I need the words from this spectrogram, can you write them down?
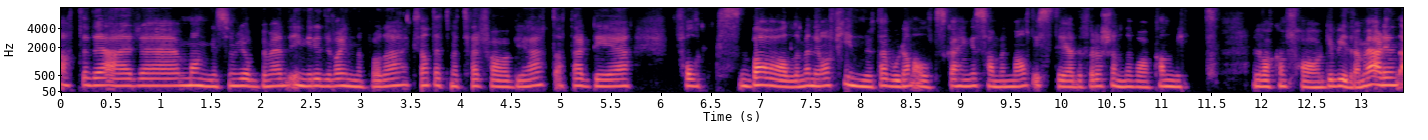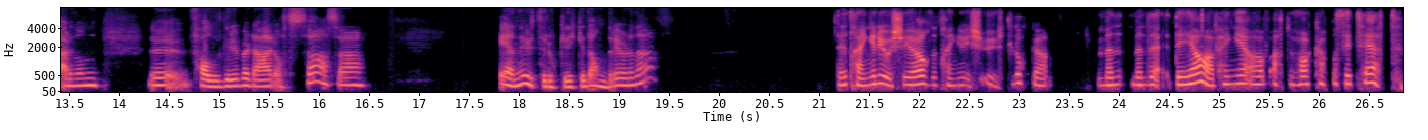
At det er eh, mange som jobber med Ingrid, du var inne på det. Dette med tverrfaglighet. At det er det folk baler med nå. Å finne ut av hvordan alt skal henge sammen med alt, i stedet for å skjønne hva kan mitt, eller hva kan faget bidra med. Er det, er det noen uh, fallgruber der også? Altså, ene utelukker ikke det andre, gjør det det? Det trenger det jo ikke gjøre, det trenger jo ikke utelukke. Men, men det, det, er avhengig av at du har kapasitet.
